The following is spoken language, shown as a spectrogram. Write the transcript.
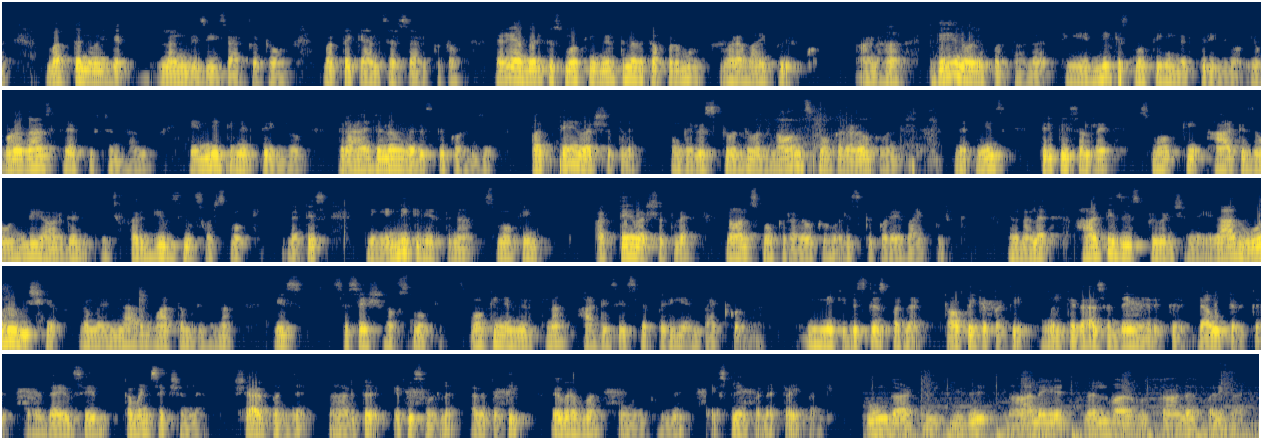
மற்ற நோய்கள் லங் டிசீஸாக இருக்கட்டும் மற்ற கேன்சர்ஸாக இருக்கட்டும் நிறையா பேருக்கு ஸ்மோக்கிங் நிறுத்தினதுக்கப்புறமும் வர வாய்ப்பு இருக்கும். ஆனால் இதே நோயை பொறுத்தவரை நீங்கள் என்னைக்கு ஸ்மோக்கிங்கை நிறுத்துறீங்களோ எவ்வளோ தான் சிகரெட் பிடிச்சிருந்தாலும் என்னைக்கு நிறுத்துறீங்களோ கிராஜுவலாக உங்கள் ரிஸ்க்கு குறைஞ்சு பத்தே வருஷத்தில் உங்கள் ரிஸ்க் வந்து ஒரு நான் ஸ்மோக்கர் அளவுக்கு வந்துடும் தட் மீன்ஸ் திருப்பி சொல்கிறேன் smoking heart is only organ which forgives you for smoking that is நீங்கள் என்னைக்கு நிறுத்தினா ஸ்மோக்கிங் பத்தே வருஷத்தில் நான் ஸ்மோக்கர் அளவுக்கு உங்கள் ரிஸ்க்கு குறைய வாய்ப்பு இருக்குது அதனால் ஹார்ட் டிசீஸ் ப்ரிவென்ஷனில் ஏதாவது ஒரு விஷயம் நம்ம எல்லாரும் மாற்ற முடியும்னா இஸ் செசேஷன் ஆஃப் ஸ்மோக்கிங் ஸ்மோக்கிங்கை நிறுத்தினா ஹார்ட் டிசீஸில் பெரிய இம்பேக்ட் கொண்டு வரலாம் இன்னைக்கு டிஸ்கஸ் பண்ண டாப்பிக்கை பற்றி உங்களுக்கு ஏதாவது சந்தேகம் இருக்குது டவுட் இருக்குது அதை தயவுசெய்து கமெண்ட் செக்ஷனில் ஷேர் பண்ணுங்கள் நான் அடுத்த எபிசோடில் அதை பற்றி விவரமாக உங்களுக்கு வந்து எக்ஸ்பிளைன் பண்ண ட்ரை பண்ணுறேன் பூங்காற்று இது நாளைய நல்வாழ்வுக்கான வழிகாட்டு.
